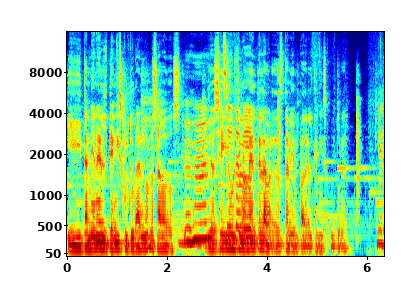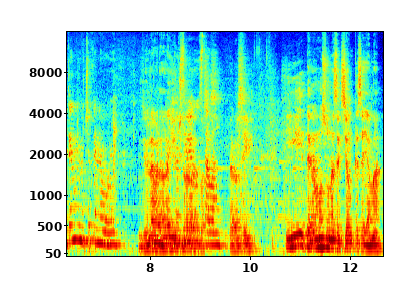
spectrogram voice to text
Y también el tianguis cultural, ¿no? Los sábados. Yo sé, sí, últimamente, también. la verdad está bien padre el tianguis cultural. Yo tengo mucho que no voy. Yo la verdad hay un Pero sí chorro me de gustaba. cosas. Pero sí. Y tenemos una sección que se llama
